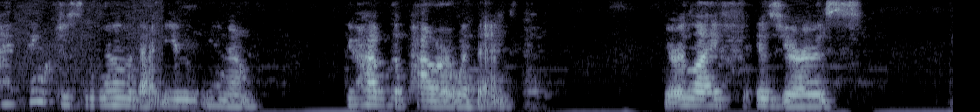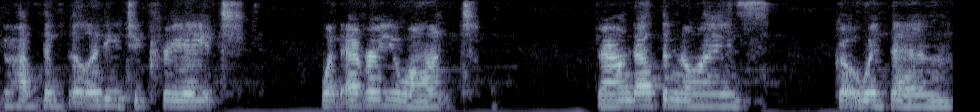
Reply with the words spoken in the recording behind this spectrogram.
I think just know that you, you know, you have the power within. Your life is yours. You have the ability to create whatever you want, drown out the noise, go within.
